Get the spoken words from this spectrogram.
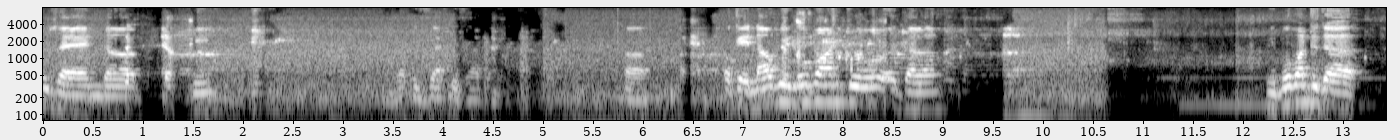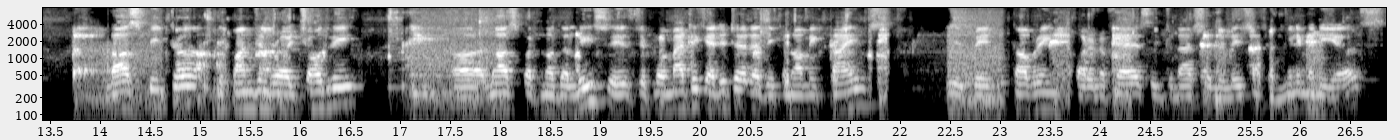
And uh, we, what exactly is happening? Uh, okay, now we move on to the we move on to the last speaker, Dipanjan Roy Chaudhury. Uh, last but not the least, is diplomatic editor at the Economic Times. He's been covering foreign affairs, international relations for many, many years.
